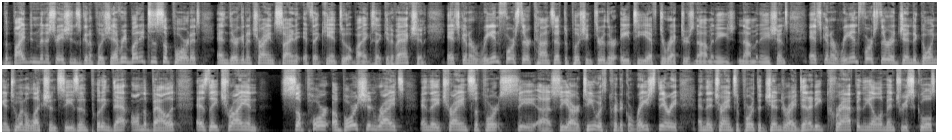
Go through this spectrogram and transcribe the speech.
The Biden administration is going to push everybody to support it, and they're going to try and sign it if they can't do it by executive action. It's going to reinforce their concept of pushing through their ATF directors nominee- nominations. It's going to reinforce their agenda going into an election season, putting that on the ballot as they try and support abortion rights and they try and support C, uh, CRT with critical race theory and they try and support the gender identity crap in the elementary schools.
